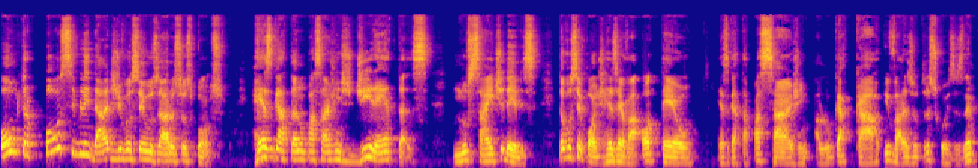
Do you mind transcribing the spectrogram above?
Outra possibilidade de você usar os seus pontos, resgatando passagens diretas no site deles. Então você pode reservar hotel, resgatar passagem, alugar carro e várias outras coisas, né?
